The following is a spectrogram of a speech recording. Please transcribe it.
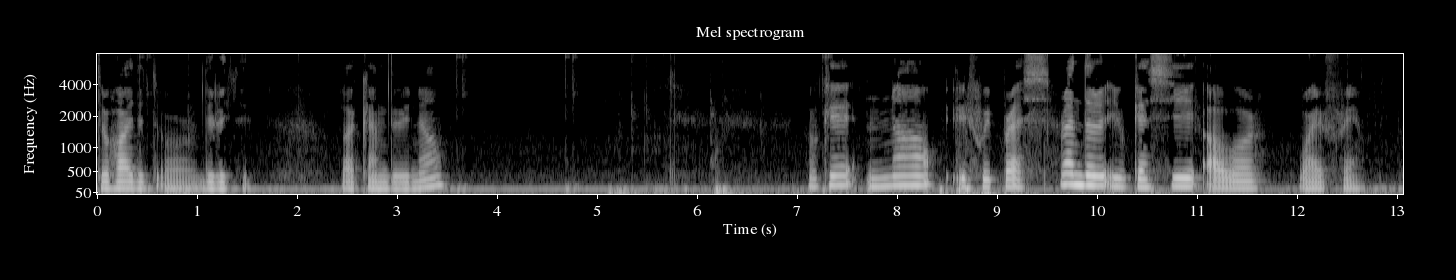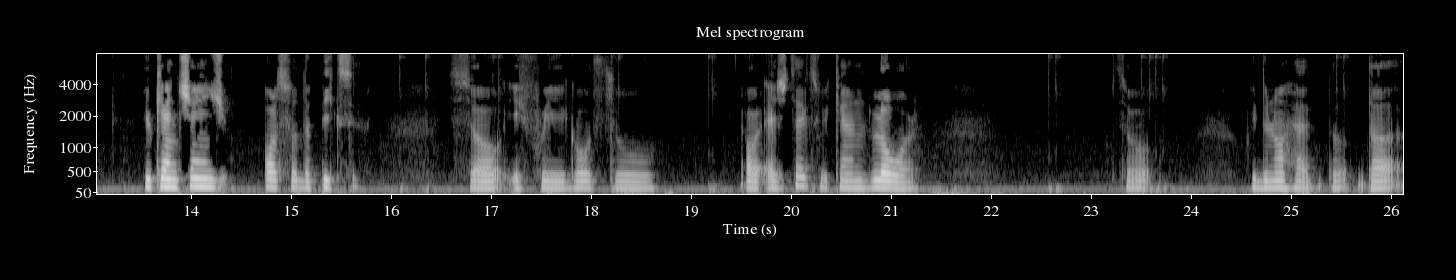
to hide it or delete it like I'm doing now. Okay now if we press render you can see our wireframe. You can change also the pixel. So if we go to our edge text we can lower. So we do not have the, the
